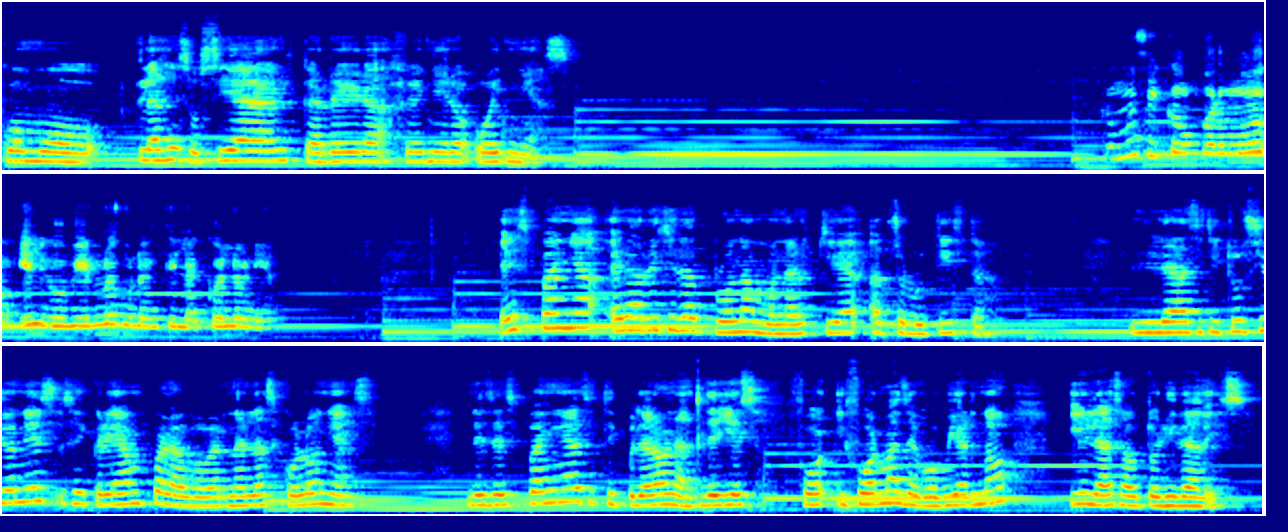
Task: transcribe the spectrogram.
como clase social, carrera, género o etnias. ¿Cómo se conformó el gobierno durante la colonia? España era regida por una monarquía absolutista. Las instituciones se crean para gobernar las colonias. Desde España se estipularon las leyes y formas de gobierno y las autoridades.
